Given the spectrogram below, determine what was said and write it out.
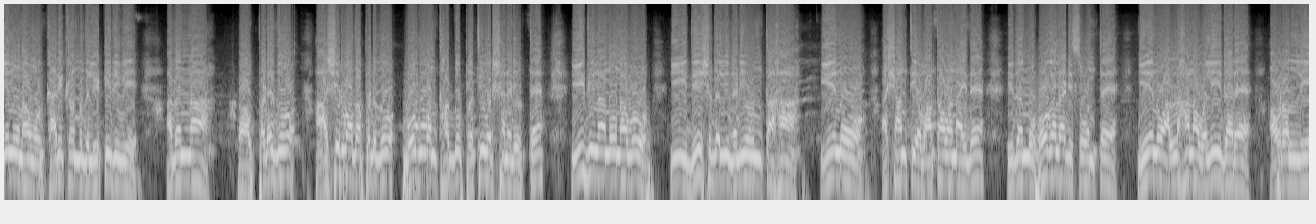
ಏನು ನಾವು ಕಾರ್ಯಕ್ರಮದಲ್ಲಿ ಇಟ್ಟಿದ್ದೀವಿ, ಅದನ್ನ ಪಡೆದು, ಆಶೀರ್ವಾದ ಪಡೆದು ಹೋಗುವಂತಹದ್ದು ಪ್ರತಿ ವರ್ಷ ನಡೆಯುತ್ತೆ. ಈ ದಿನಾನು ನಾವು ಈ ದೇಶದಲ್ಲಿ ನಡೆಯುವಂತಹ ಏನು ಅಶಾಂತಿಯ ವಾತಾವರಣ ಇದೆ, ಇದನ್ನು ಹೋಗಲಾಡಿಸುವಂತೆ ಏನು ಅಲ್ಲಹನ ಒಲಿ ಇದ್ದಾರೆ, ಅವರಲ್ಲಿ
